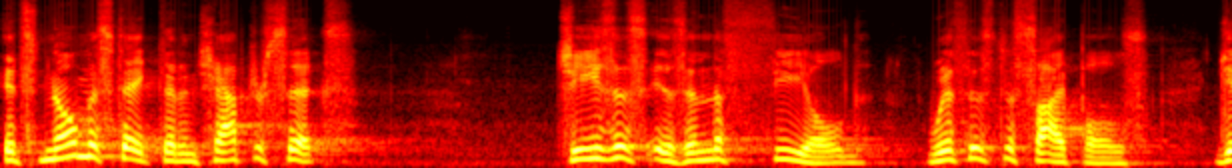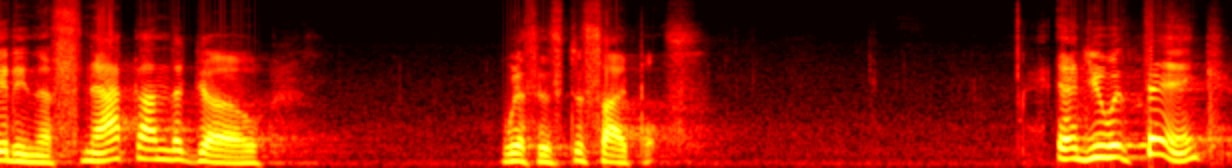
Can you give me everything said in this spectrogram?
It's no mistake that in chapter 6, Jesus is in the field with his disciples, getting a snack on the go with his disciples. And you would think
